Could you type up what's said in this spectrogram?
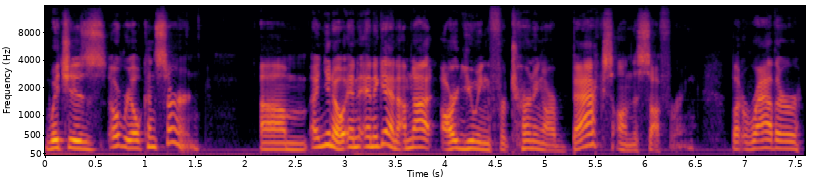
which is a real concern. Um, and you know, and, and again, I'm not arguing for turning our backs on the suffering, but rather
